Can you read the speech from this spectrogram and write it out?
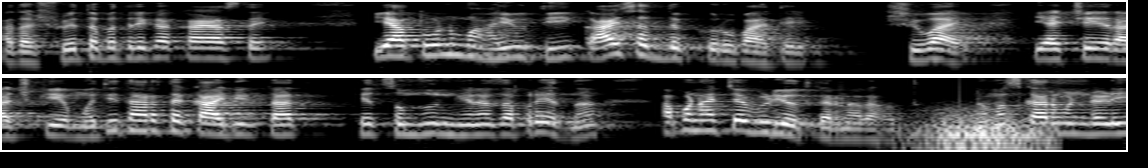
आता श्वेतपत्रिका काय असते? यातून महायुती काय सद्य करू पाहते? शिवाय याचे राजकीय मतितार्थ काय निघतात हे समजून घेण्याचा प्रयत्न आपण आजच्या व्हिडिओत करणार आहोत. नमस्कार मंडळी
